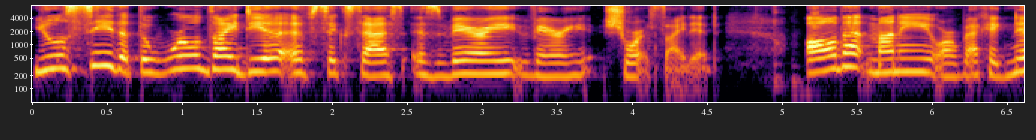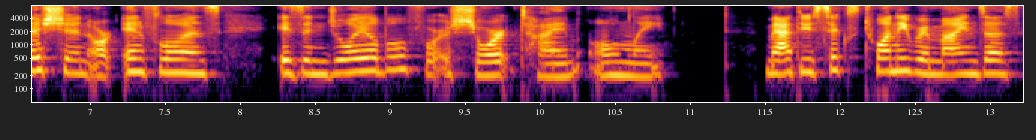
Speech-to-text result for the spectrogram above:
you'll see that the world's idea of success is very, very short sighted. All that money or recognition or influence is enjoyable for a short time only. Matthew 6:20 reminds us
